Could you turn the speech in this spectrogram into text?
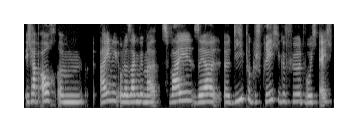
ich habe auch ähm, einige oder sagen wir mal zwei sehr äh, diepe Gespräche geführt, wo ich echt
